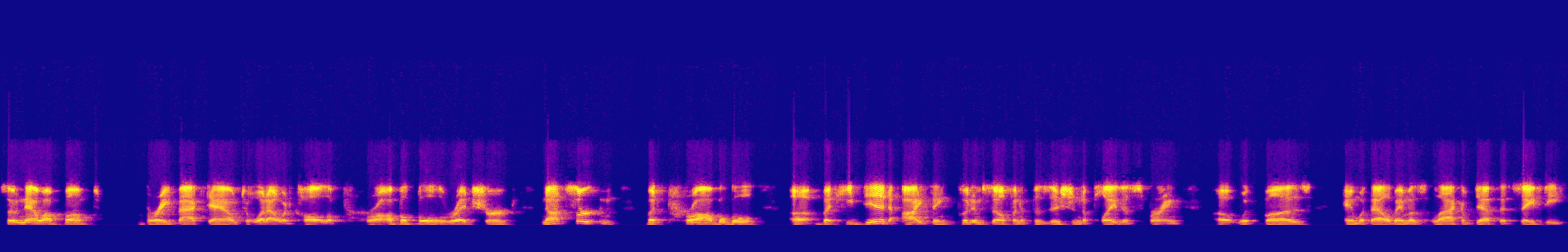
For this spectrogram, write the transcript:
So now I bumped Bray back down to what I would call a probable red shirt. Not certain, but probable. Uh, but he did, I think, put himself in a position to play this spring uh, with Buzz and with Alabama's lack of depth at safety.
